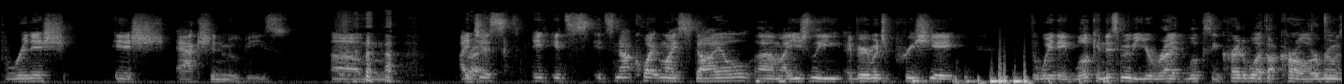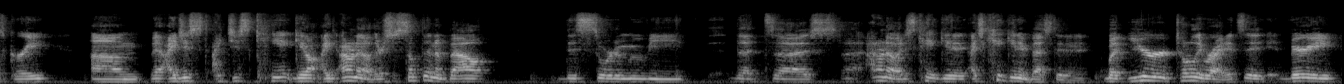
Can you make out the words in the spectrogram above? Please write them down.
British-ish action movies. Um, I Right. just it, it's it's not quite my style. Um, I usually I very much appreciate the way they look. And this movie, you're right, looks incredible. I thought Karl Urban was great. Um, but I just I just can't get on. I, I don't know. There's just something about this sort of movie that uh, s- I don't know. I just can't get it. I just can't get invested in it. But you're totally right. It's a very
